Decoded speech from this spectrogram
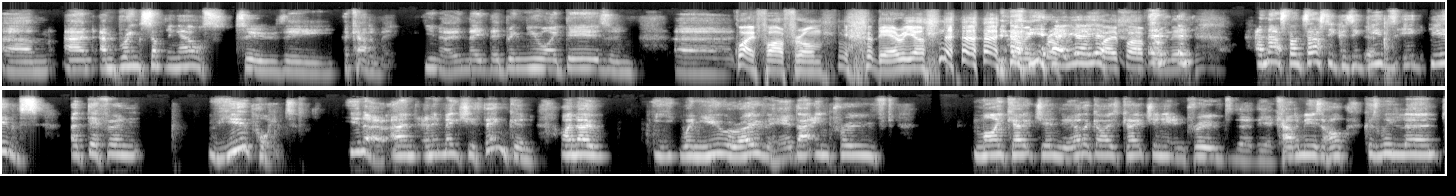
um, and and bring something else to the academy. You know, and they, they bring new ideas and uh, quite far from the area. Coming yeah, from, yeah, yeah, quite far from and, there. And, and that's fantastic because it gives it gives a different viewpoint, you know, and and it makes you think. And I know when you were over here, that improved my coaching, the other guys' coaching. It improved the the academy as a whole because we learned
